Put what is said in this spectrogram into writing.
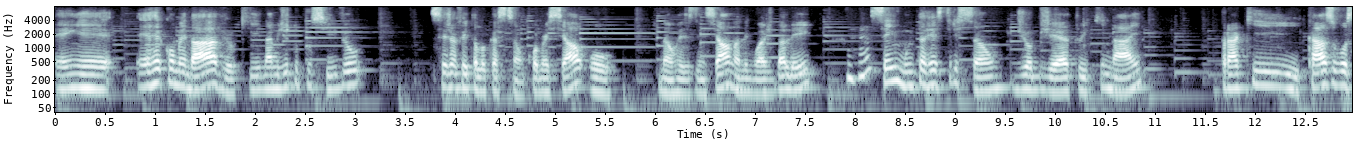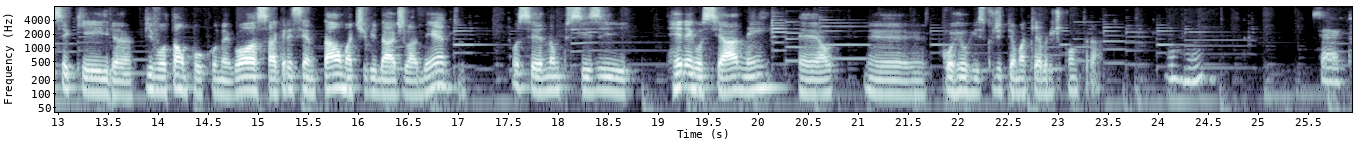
é, é recomendável que, na medida do possível, seja feita locação comercial ou não residencial, na linguagem da lei, uhum. sem muita restrição de objeto e KINAI, para que, caso você queira pivotar um pouco o negócio, acrescentar uma atividade lá dentro, você não precise renegociar nem é, é, correr o risco de ter uma quebra de contrato. Uhum. Certo.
